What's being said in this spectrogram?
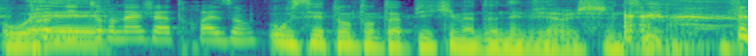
Ouais. premier tournage à 3 ans. Ou c'est Tonton Tapis qui m'a donné le virus, je ne sais pas.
